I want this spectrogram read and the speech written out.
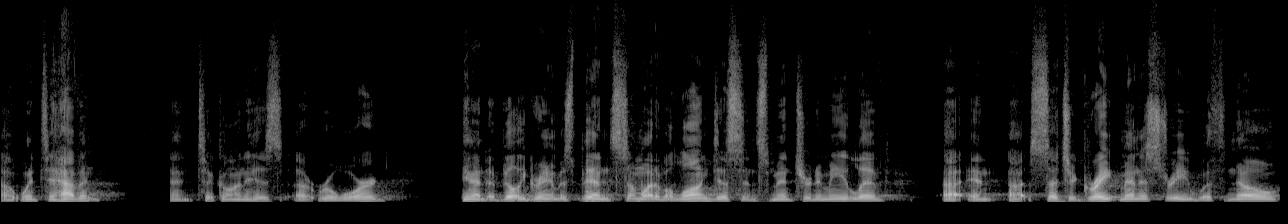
uh, went to heaven and took on his uh, reward. And uh, Billy Graham has been somewhat of a long distance mentor to me, lived uh, in uh, such a great ministry with no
